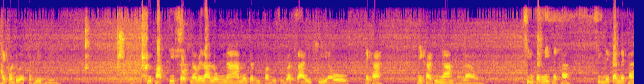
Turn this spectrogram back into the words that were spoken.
ให้เขาเดือดสักนิดหนึ่งคือผักที่สดนะเวลาลงน้ำแล้วจะมีความรู้สึกว่าใสเขียวนะคะ นี่ค่ะดูน้ำของเรา ชิมสักนิดนะคะ ชิมด้วยกันนะคะ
